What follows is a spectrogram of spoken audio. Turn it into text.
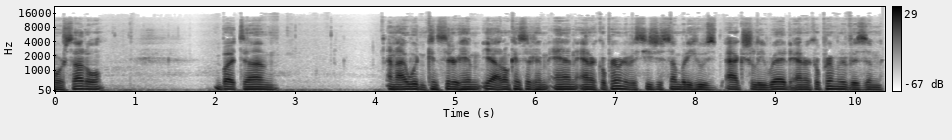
more subtle, but um, and I wouldn't consider him, yeah, I don't consider him an anarcho primitivist. He's just somebody who's actually read anarcho primitivism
